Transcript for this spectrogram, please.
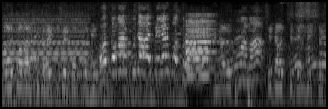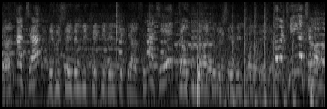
বলে তোমার পুজো হয় কিসের পত্র দিয়ে? ও তোমার পূজা হয় বেলের পত্র। মামা। সেটা হচ্ছে গাছ। আচ্ছা। সেই একটি বেল আছে? আছে। যাও তুমি আমার জন্য সেই বেল ফল করে নিয়ে। তবে ঠিক আছে মামা।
